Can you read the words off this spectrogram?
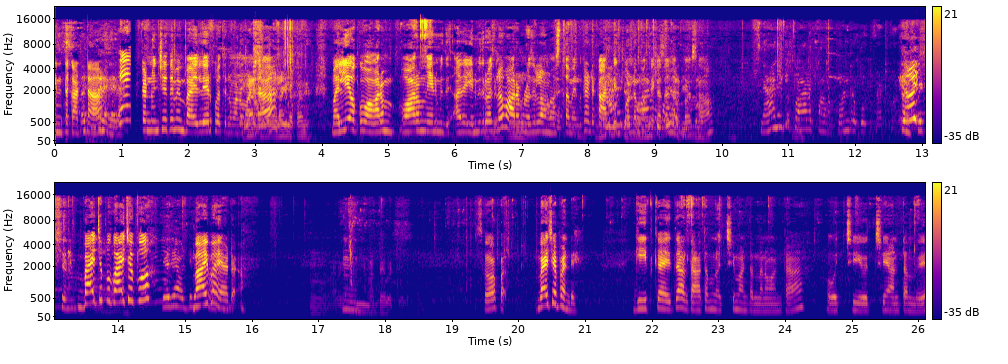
ఇంత కట్ట. ఇక్కడ నుంచి అయితే మేము బయలుదేరిపోతున్నాం అనమాట మళ్ళీ ఒక వారం వారం ఎనిమిది అదే ఎనిమిది రోజులు వారం రోజుల్లో వస్తాం. ఎందుకంటే కార్తీక పూర్ణం ఉంది కదా దానికోసం బాయ్ చెప్పు బాయ్ చెప్పు. బాయ్ బాయ్ ఆట. సూపర్. బాయ్ చెప్పండి. గీత్క అయితే వాళ్ళ తాతమ్మని వచ్చేయమంటుంది అనమాట వచ్చి వచ్చి అంటుంది.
